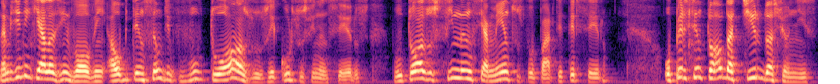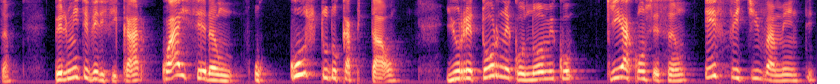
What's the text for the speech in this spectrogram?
na medida em que elas envolvem a obtenção de vultuosos recursos financeiros, vultuosos financiamentos por parte de terceiro, o percentual da TIR do acionista permite verificar quais serão o custo do capital e o retorno econômico que a concessão efetivamente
